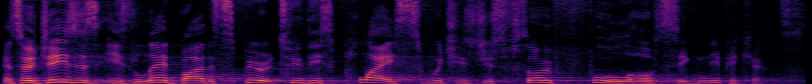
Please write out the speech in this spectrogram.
And so Jesus is led by the Spirit to this place which is just so full of significance.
